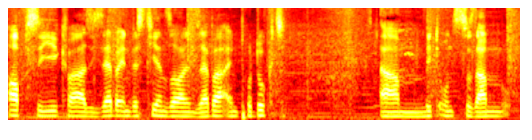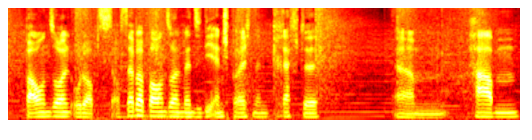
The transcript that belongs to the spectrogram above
ob sie quasi selber investieren sollen, selber ein Produkt ähm, mit uns zusammen bauen sollen oder ob sie es auch selber bauen sollen, wenn sie die entsprechenden Kräfte ähm, haben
